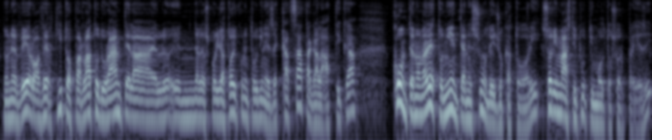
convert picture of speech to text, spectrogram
non è vero, ha avvertito, ha parlato durante la, nello spogliatoio con l'Introdinese, cazzata galattica, Conte non ha detto niente a nessuno dei giocatori, sono rimasti tutti molto sorpresi,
